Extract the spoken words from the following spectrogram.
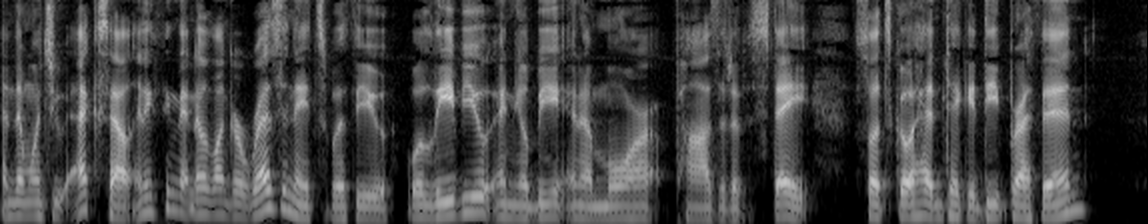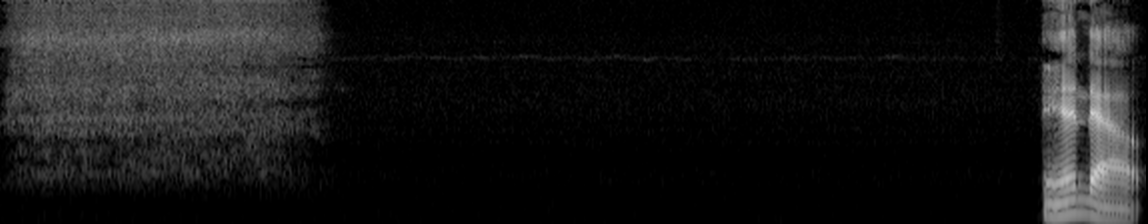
and then once you exhale, anything that no longer resonates with you will leave you and you'll be in a more positive state. So let's go ahead and take a deep breath in. And out.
